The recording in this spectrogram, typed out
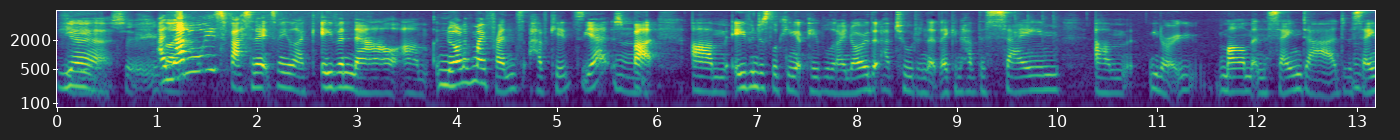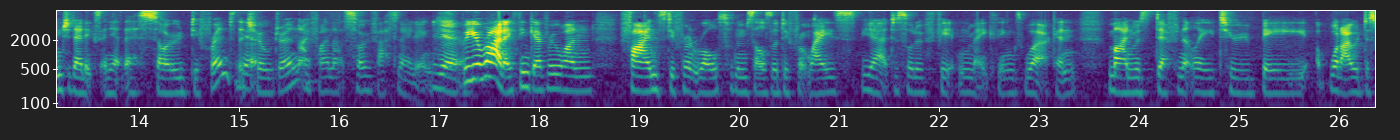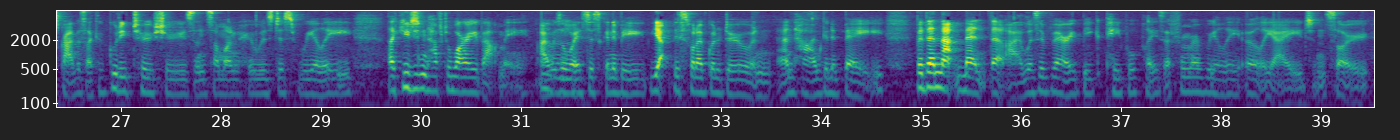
Yeah. into? And Like- that always fascinates me. Like even now, um, none of my friends have kids yet, Mm. but um, even just looking at people that I know that have children, that they can have the same, um, you know, mum and the same dad, the same genetics, and yet they're so different. The Mm. Yeah. children, I find that so fascinating. Yeah. But you're right. I think everyone finds different roles for themselves or different ways, yeah, to sort of fit and make things work. And mine was definitely to be what I would describe as like a goody two shoes and someone who was just really like you didn't have to worry about me. I was always just going to be, yeah, this is what I've got to do and, and how I'm going to be. But then that meant that I was a very big people pleaser from a really early age. And so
